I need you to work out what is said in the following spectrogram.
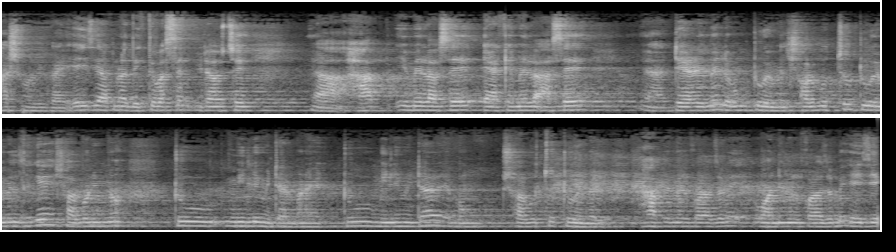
হাঁস মুরগি গায়ে এই যে আপনারা দেখতে পাচ্ছেন, এটা হচ্ছে হাফ এম এল আছে, এক এম এল আছে দেড় এম এল এবং টু এম এল সর্বোচ্চ টু এম এল থেকে সর্বনিম্ন টু মিলিমিটার মানে টু মিলিমিটার এবং সর্বোচ্চ two M L half M L করা যাবে ওয়ান এম এল করা যাবে। এই যে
